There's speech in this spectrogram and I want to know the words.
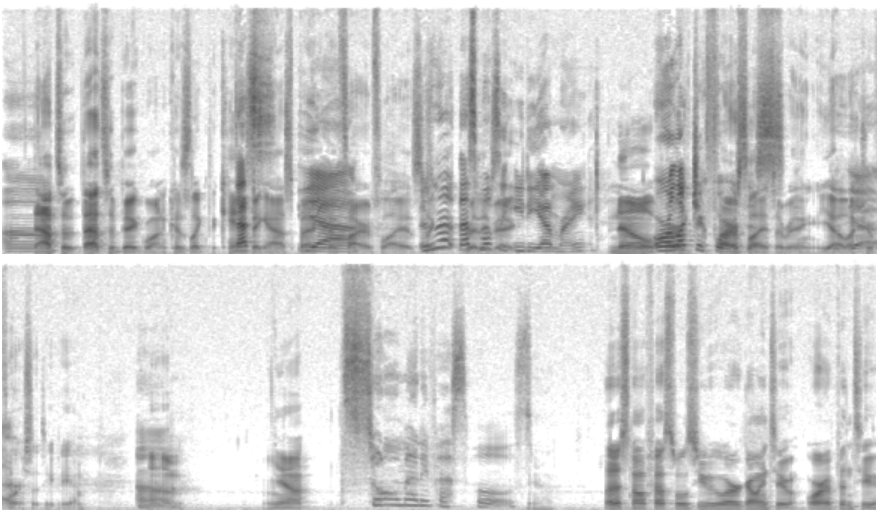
Um, That's a that's a big one because like the camping aspect yeah. of Firefly is Isn't like, that that's really mostly big. EDM, right? No, or Electric Forest Firefly is- is everything. Yeah, Electric yeah. Forest is EDM. Um, Um, yeah. so many festivals. Let us know what festivals you are going to or have been to.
